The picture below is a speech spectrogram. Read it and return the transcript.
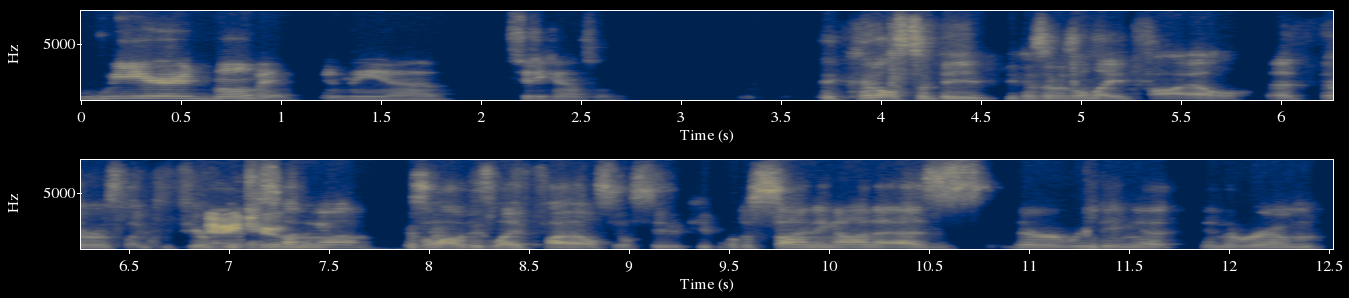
weird moment in the uh, city council It could also be because it was a late file that there was like fewer Very people true. signing on. Because a lot of these late files, you'll see people just signing on as they're reading it in the room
